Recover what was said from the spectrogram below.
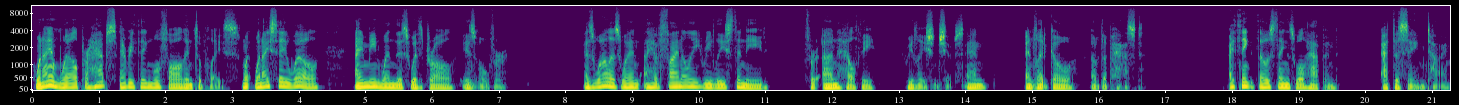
When I am well, perhaps everything will fall into place. When, when I say well, I mean when this withdrawal is over, as well as when I have finally released the need for unhealthy relationships and and let go of the past. I think those things will happen at the same time.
